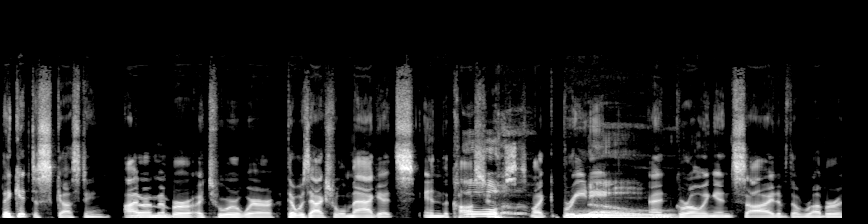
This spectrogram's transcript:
They get disgusting. I remember a tour where there was actual maggots in the costumes, Oh, like breeding Whoa. and growing inside of the rubber.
